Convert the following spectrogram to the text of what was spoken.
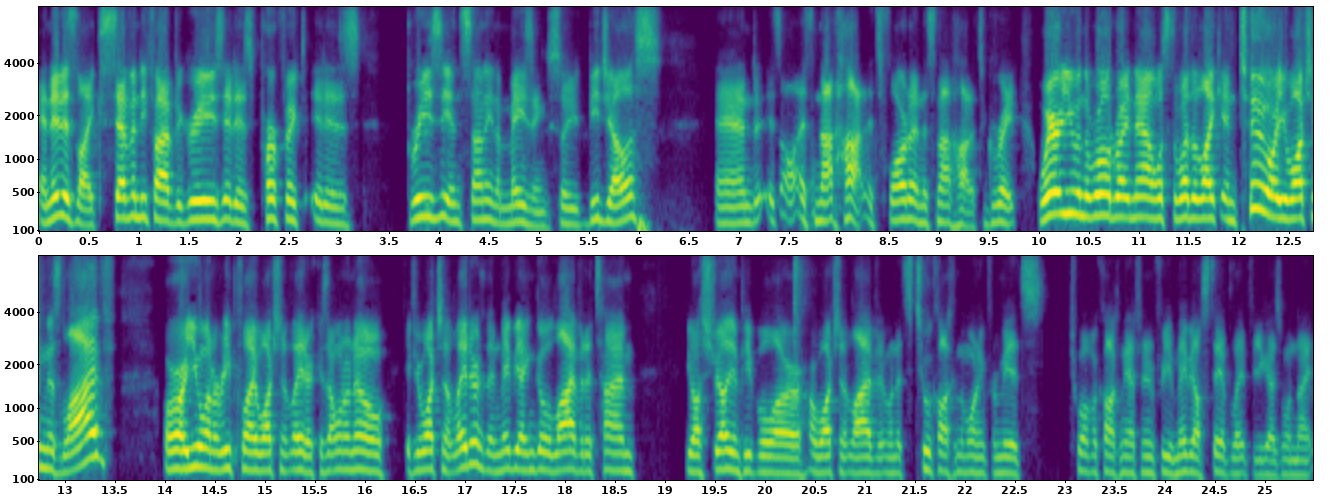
and it is like 75 degrees. It is perfect. It is breezy and sunny and amazing. So you be jealous and it's all it's not hot. It's Florida and it's not hot. It's great. Where are you in the world right now? What's the weather like? And two, are you watching this live or are you on a replay watching it later? Because I want to know if you're watching it later, then maybe I can go live at a time you Australian people are are watching it live and when it's two o'clock in the morning for me, it's 12 o'clock in the afternoon for you. Maybe I'll stay up late for you guys one night.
